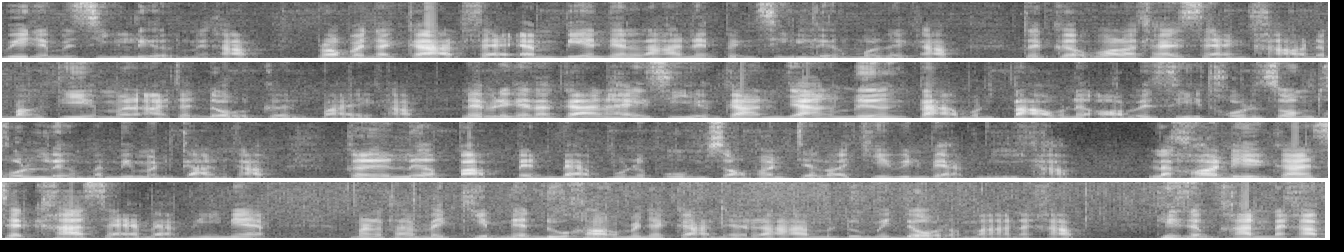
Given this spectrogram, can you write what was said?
วีเนี่ยเป็นสีเหลืองนะครับ เพราะบรรยากาศแสงแอมเบียนในร้านเนี่ยเป็นสีเหลืองหมดเลยครับ ถ้าเกิดว่าเราใช้แสงขาวเนี่ยบางทีมันอาจจะโดดเกินไปครับ และพี่เล้งก็ต้องการให้สีของการย่างเนื้อต่างบนเตาเนี่ยออกเป็นสีโทนส้มโทนเหลืองแบบนี้เหมือนกันครับ ก็เลยเลือกปรับเป็นแบบอุณหภูมิ 2,700เควินแบบนี้ครับและข้อดีของการเซตค่าแสงแบบนี้เนี่ยมันจะทำให้คลิปเนี่ยดูเข้ากับบรรยากาศในร้านมันดูไม่โดดออกมานะครับที่สำคัญนะครับ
